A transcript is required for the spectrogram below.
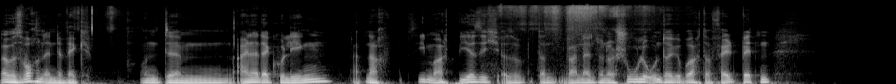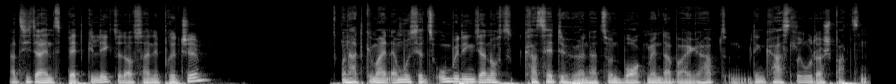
übers Wochenende weg. Und ähm, einer der Kollegen hat nach sieben, acht Bier sich, also dann waren er in so einer Schule untergebracht auf Feldbetten, hat sich da ins Bett gelegt oder auf seine Pritsche und hat gemeint, er muss jetzt unbedingt ja noch Kassette hören, hat so einen Walkman dabei gehabt und den Kastelruder Spatzen.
